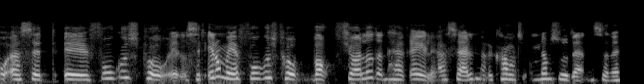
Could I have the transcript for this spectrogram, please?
jo at sætte øh, fokus på, eller sætte endnu mere fokus på, hvor fjollet den her regel er, særligt når det kommer til ungdomsuddannelserne.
